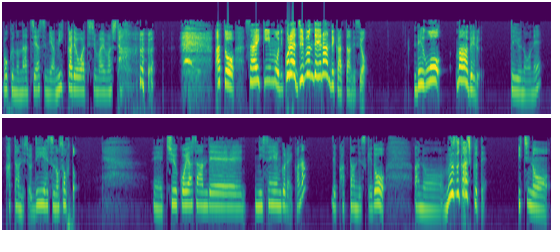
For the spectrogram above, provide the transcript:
僕の夏休みは3日で終わってしまいました。あと、最近もう、これは自分で選んで買ったんですよ。レゴマーベルっていうのをね、買ったんですよ。DS のソフト。えー中古屋さんで2000円ぐらいかな？で買ったんですけど、あのー難しくて。1の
